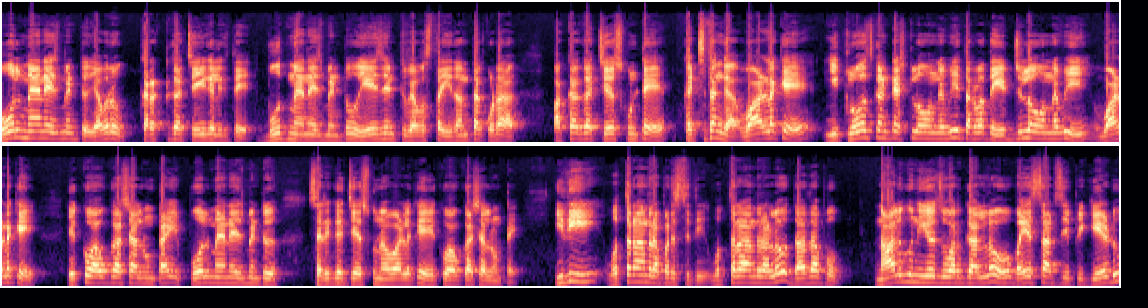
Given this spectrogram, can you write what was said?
పోల్ మేనేజ్మెంట్ ఎవరు కరెక్ట్గా చేయగలిగితే బూత్ మేనేజ్మెంట్ ఏజెంట్ వ్యవస్థ ఇదంతా కూడా పక్కాగా చేసుకుంటే ఖచ్చితంగా వాళ్ళకే ఈ క్లోజ్ కంటెస్ట్లో ఉన్నవి తర్వాత ఎడ్జ్లో ఉన్నవి వాళ్ళకే ఎక్కువ అవకాశాలు ఉంటాయి పోల్ మేనేజ్మెంట్ సరిగ్గా చేసుకునే వాళ్ళకే ఎక్కువ అవకాశాలు ఉంటాయి ఇది ఉత్తరాంధ్ర పరిస్థితి. ఉత్తరాంధ్రలో దాదాపు నాలుగు నియోజకవర్గాల్లో వైఎస్ఆర్సీపీకి ఏడు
